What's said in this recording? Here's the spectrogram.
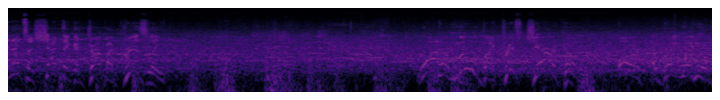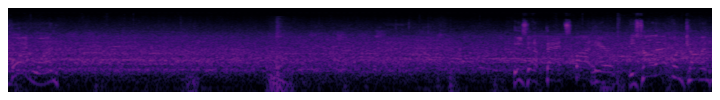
And that's a shot that could drop a grizzly. What a move by Chris Jericho. Or a great way to avoid one. He's in a bad spot here. He saw that one coming.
